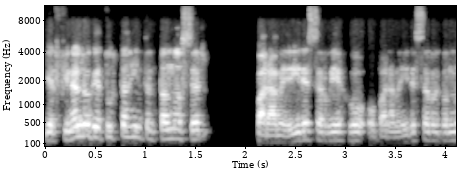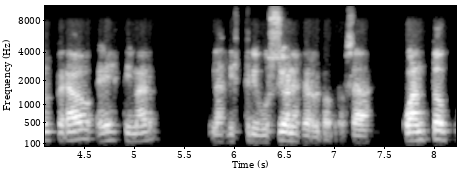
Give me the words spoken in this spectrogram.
Y al final lo que tú estás intentando hacer para medir ese riesgo o para medir ese retorno esperado es estimar las distribuciones de retorno, o sea, cuánto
